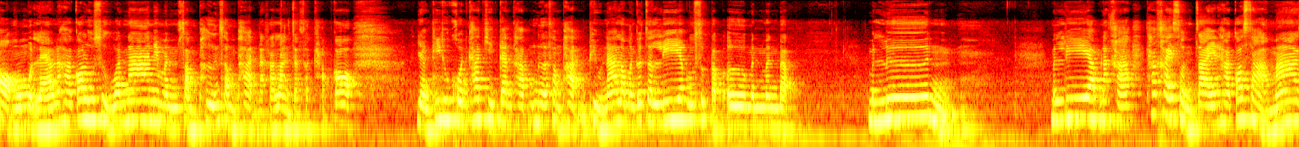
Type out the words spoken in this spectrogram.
ออกมาหมดแล้วนะคะ ก็รู้สึกว่าหน้าเนี่ยมันสัมพื้นสัมผัสนะคะ หลังจากสครับก็อย่างที่ทุกคนคาดคิดกันครับ เนื้อสัมผัสผิวหน้าเรามันก็จะเรียบรู้สึกแบบเออ มันมันแบบมันลื่น มันเรียบนะคะ ถ้าใครสนใจนะคะก็สามารถ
